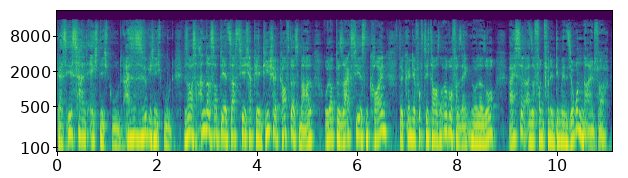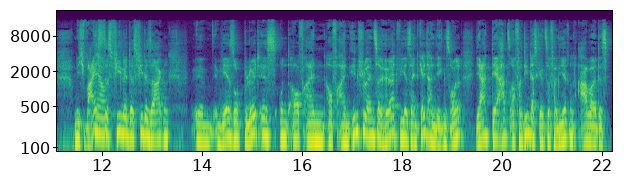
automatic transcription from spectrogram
Das ist halt echt nicht gut. Also es ist wirklich nicht gut. Das ist was anderes, ob du jetzt sagst, hier, ich habe hier ein T-Shirt, kauf das mal. Oder ob du sagst, hier ist ein Coin, da könnt ihr 50.000 Euro versenken oder so. Weißt du, also von, von den Dimensionen einfach. Und ich weiß, ja. dass viele, dass viele sagen, ähm, wer so blöd ist und auf einen, auf einen Influencer hört, wie er sein Geld anlegen soll, ja, der hat es auch verdient, das Geld zu verlieren, aber das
